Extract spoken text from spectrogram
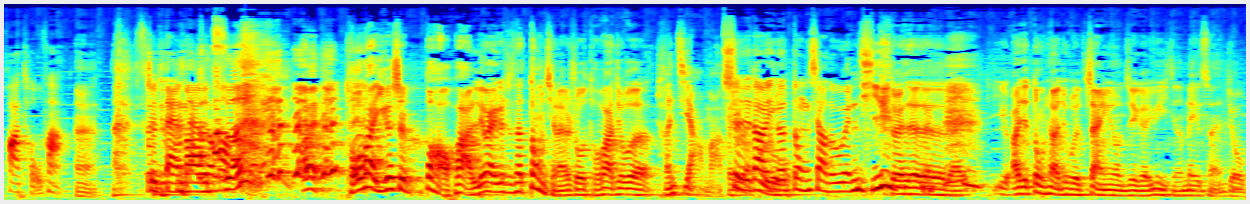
画头发，嗯，就戴帽子，哎，头发一个是不好画，另外一个是他动起来的时候头发。就会很假嘛，涉及到一个动效的问题。对对对对对，而且动效就会占用这个运行内存，就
